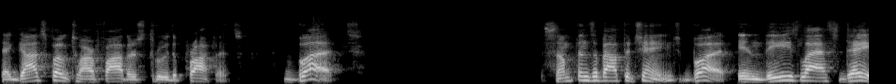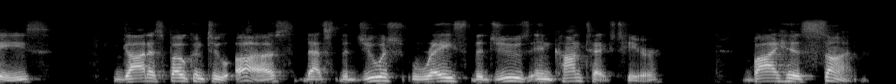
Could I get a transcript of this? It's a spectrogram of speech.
that God spoke to our fathers through the prophets. But something's about to change. But in these last days, God has spoken to us, that's the Jewish race, the Jews in context here, by his Son,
